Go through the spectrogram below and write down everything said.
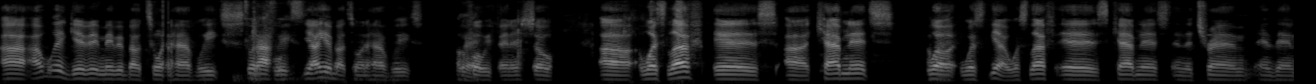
Uh, I would give it maybe about two and a half weeks. Two and a half before- weeks? Yeah, I give about two and a half weeks Okay. before we finish. So, uh, what's left is uh cabinets. Well, what's yeah, what's left is cabinets and the trim, and then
